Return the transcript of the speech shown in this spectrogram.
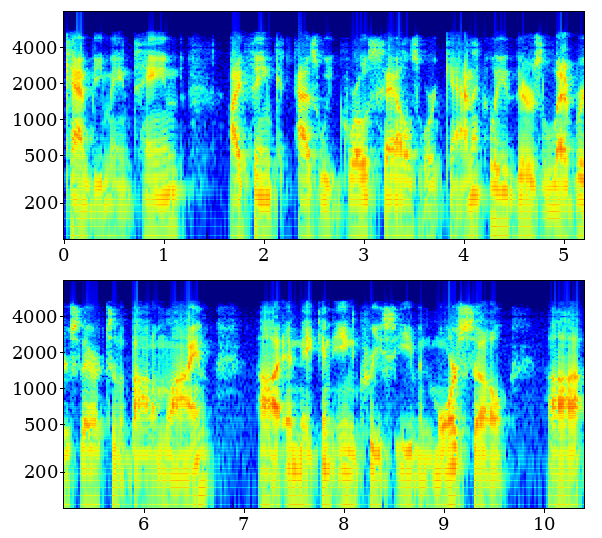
can be maintained. I think as we grow sales organically, there's leverage there to the bottom line, uh, and they can increase even more so. Uh,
